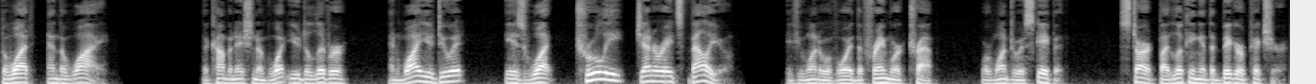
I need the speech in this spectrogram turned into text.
the what and the why. The combination of what you deliver and why you do it is what truly generates value. If you want to avoid the framework trap, or want to escape it, start by looking at the bigger picture.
